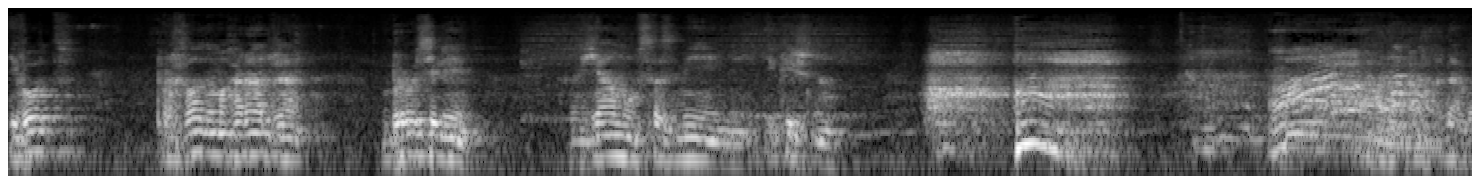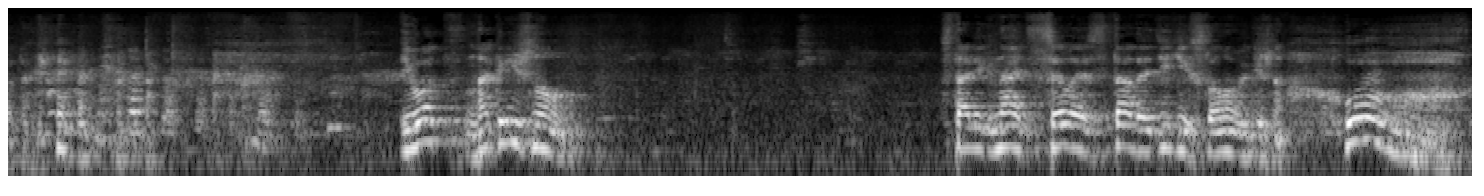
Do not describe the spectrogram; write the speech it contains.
И вот прохладу Махараджа бросили в яму со змеями, и Кришна а, да, вот так. И вот на Кришну стали гнать целое стадо диких слонов, и Кришна. Ох!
